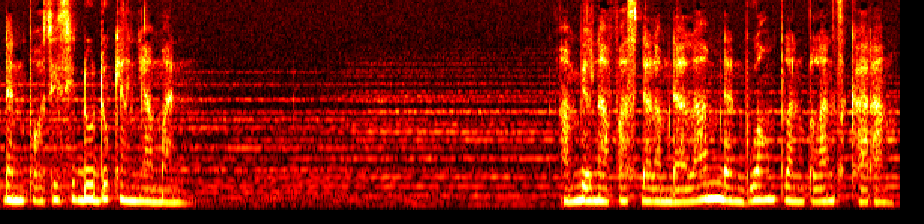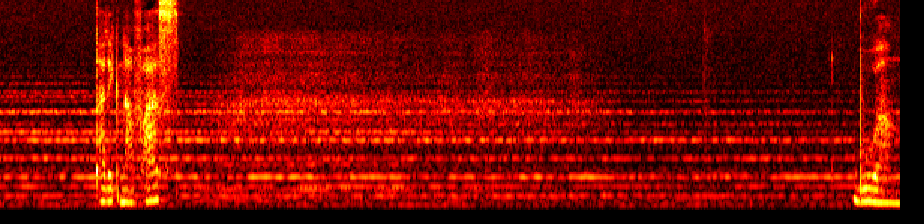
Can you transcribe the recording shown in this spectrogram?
dan posisi duduk yang nyaman. Ambil nafas dalam-dalam dan buang pelan-pelan sekarang. Tarik nafas. Buang.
